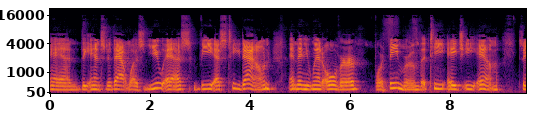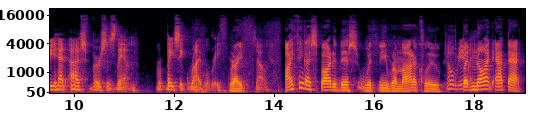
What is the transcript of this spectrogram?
and the answer to that was US VST down. And then you went over for theme room, the T H E M. So you had us versus them, basic rivalry. Right. So, I think I spotted this with the Ramada clue, oh, really? but not at that.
